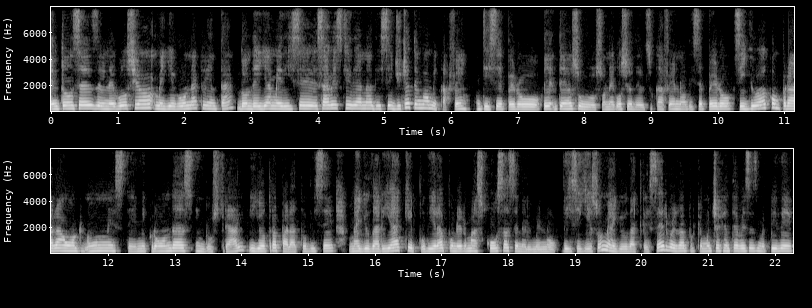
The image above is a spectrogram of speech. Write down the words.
Entonces, del negocio me llegó una clienta donde ella me dice, ¿sabes qué, Diana? Dice, yo ya tengo mi café. Dice, pero tengo su, negocio de su café, ¿no? Dice, pero si yo comprara un, un este, microondas industrial y otro aparato, dice, me ayudaría a que pudiera poner más cosas en el menú. Dice, y eso me ayuda a crecer, ¿verdad? Porque mucha gente a veces me pide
